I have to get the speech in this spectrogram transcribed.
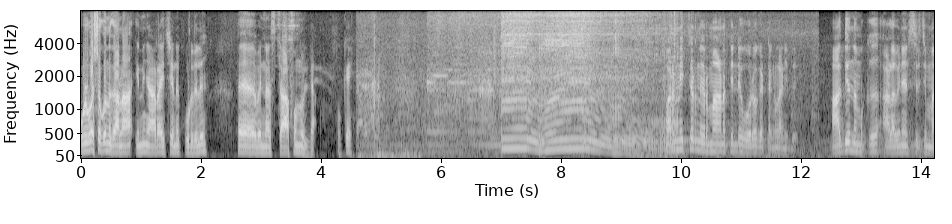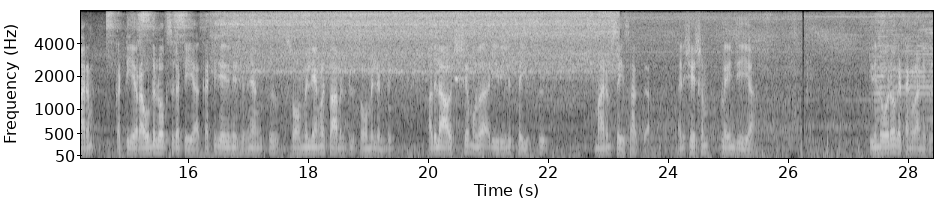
ഉൾവശമൊക്കെ ഒന്ന് കാണാം. ഇന്ന് ഞായറാഴ്ചയാണ് കൂടുതൽ പിന്നെ സ്റ്റാഫൊന്നുമില്ല. ഓക്കെ. ഫർണിച്ചർ നിർമ്മാണത്തിന്റെ ഓരോ ഘട്ടങ്ങളാണിത്. ആദ്യം നമുക്ക് അളവിനനുസരിച്ച് മരം കട്ട് ചെയ്യുക റൗണ്ട് ലോക്സ് കട്ട് ചെയ്യുക. കട്ട് ചെയ്തതിന് ശേഷം ഞങ്ങൾക്ക് സോമിൽ ഞങ്ങളുടെ സ്ഥാപനത്തിൽ സോമില്ലുണ്ട് അതിലാവശ്യമുള്ള രീതിയിൽ സൈസ് മരം സൈസാക്കുക അതിനുശേഷം പ്ലെയിൻ ചെയ്യുക. ഇതിന്റെ ഓരോ ഘട്ടങ്ങളാണിത്.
